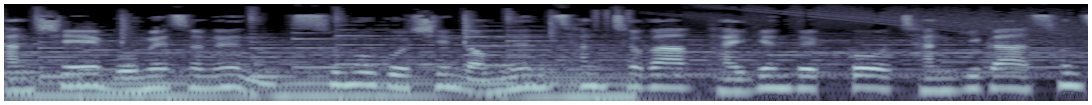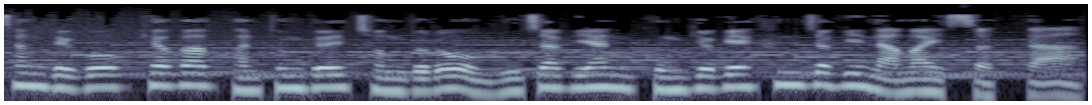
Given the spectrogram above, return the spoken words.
강 씨의 몸에서는 20곳이 넘는 상처가 발견됐고 장기가 손상되고 뼈가 관통될 정도로 무자비한 공격의 흔적이 남아 있었다.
